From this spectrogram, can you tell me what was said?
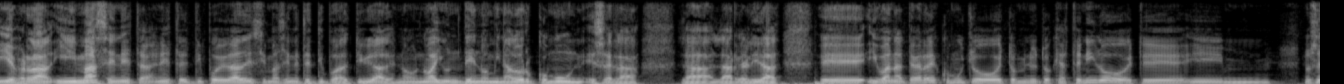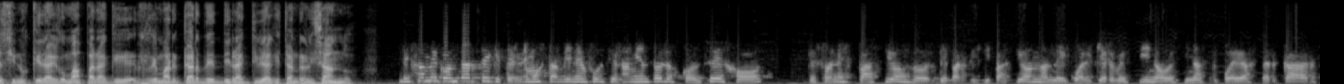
y, es verdad, y más en esta en este tipo de edades y más en este tipo de actividades, ¿no? No hay un denominador común, esa es la, la, realidad. Eh, Ivana, te agradezco mucho estos minutos que has tenido este y mm, no sé si nos queda algo más para que remarcar de la actividad que están realizando. Déjame contarte que tenemos también en funcionamiento los consejos, que son espacios de participación donde cualquier vecino o vecina se puede acercar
